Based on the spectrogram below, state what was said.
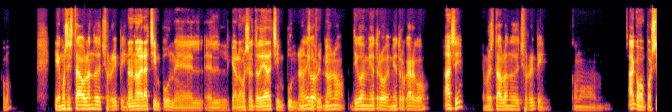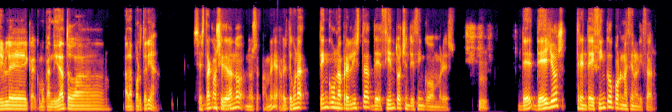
¿Cómo? Que hemos estado hablando de Churripi. No, no, era Chimpún. El, el que hablamos el otro día era Chimpún, no, no, digo, Churripi. no, no, digo en mi otro, en mi otro cargo. Ah, sí. Hemos estado hablando de Churripi. Como Ah, como posible, como candidato a, a la portería. se está considerando. No sé, hombre, a ver, tengo una, tengo una prelista de 185 hombres. Hmm. De, de ellos, 35 por nacionalizar.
